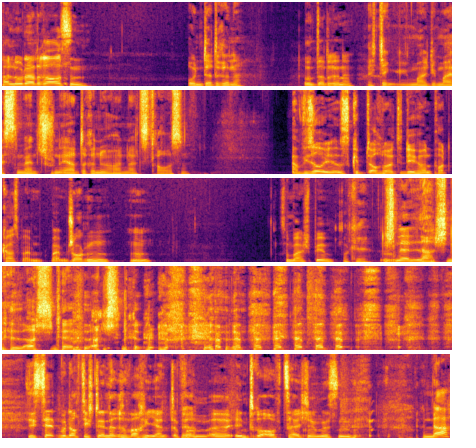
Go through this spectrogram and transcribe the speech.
Hallo da draußen Und da drinnen. und da drinnen. Ich denke mal, die meisten werden es schon eher drinnen hören als draußen. Aber wieso? Es gibt auch Leute, die hören Podcast beim, beim Joggen. Ne? Zum Beispiel. Okay. Schneller, schneller, schneller, schneller. Siehst du, hätten wir doch die schnellere Variante vom äh, Intro aufzeichnen müssen. Na,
